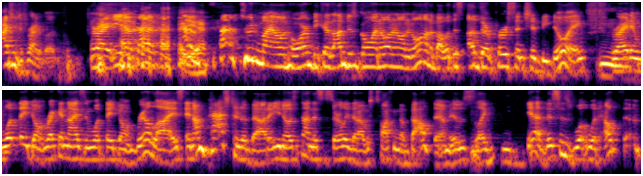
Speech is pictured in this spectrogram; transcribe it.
I should just write a book, right? You know, kind of, kind, yeah. of, kind of tooting my own horn because I'm just going on and on and on about what this other person should be doing, mm. right? And what they don't recognize and what they don't realize. And I'm passionate about it. You know, it's not necessarily that I was talking about them. It was mm-hmm. like, yeah, this is what would help them,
